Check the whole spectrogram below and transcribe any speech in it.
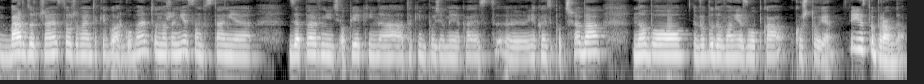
bardzo często używają takiego argumentu, no, że nie są w stanie zapewnić opieki na takim poziomie, jaka jest, y, jaka jest potrzeba, no bo wybudowanie żłobka kosztuje. I jest to prawda.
